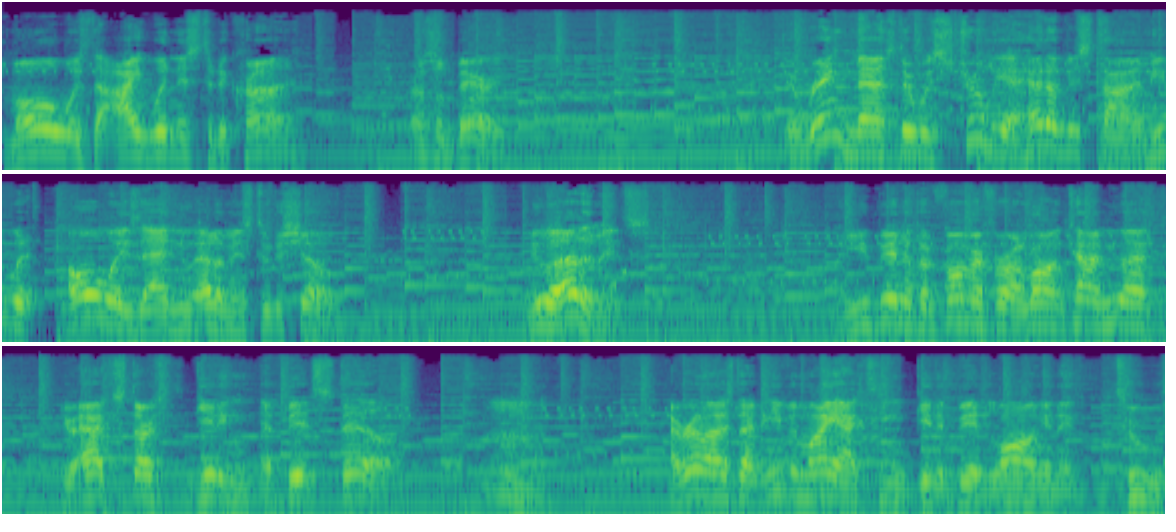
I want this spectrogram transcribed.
Moe was the eyewitness to the crime. Russell Berry. The Ringmaster was truly ahead of his time. He would always add new elements to the show. New elements? You've been a performer for a long time, you act, your act starts getting a bit stale. Hmm. I realize that even my act can get a bit long in a tooth.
